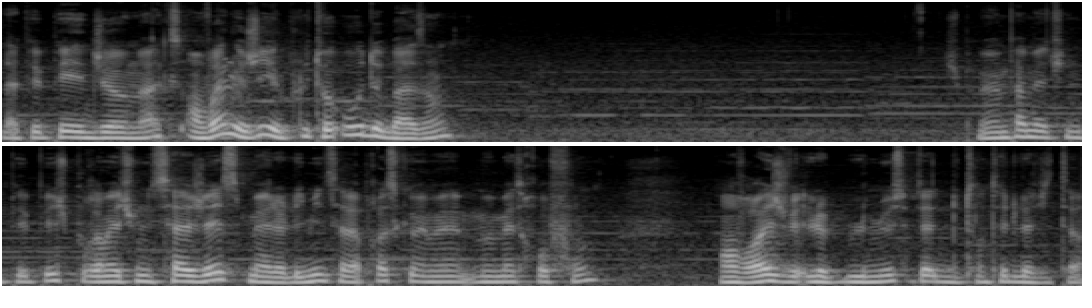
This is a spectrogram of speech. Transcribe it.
La PP est déjà au max. En vrai, le G est plutôt haut de base. Hein. Je peux même pas mettre une PP. Je pourrais mettre une sagesse, mais à la limite, ça va presque me mettre au fond. En vrai, le mieux, c'est peut-être de tenter de la Vita.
